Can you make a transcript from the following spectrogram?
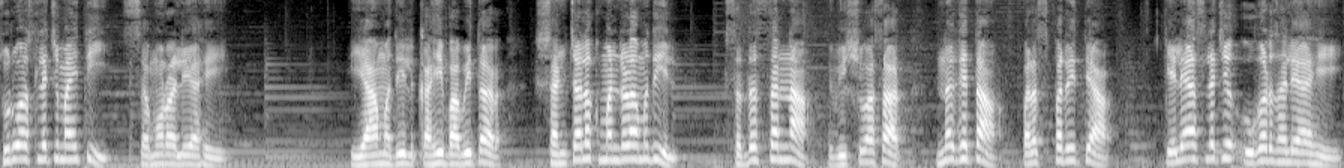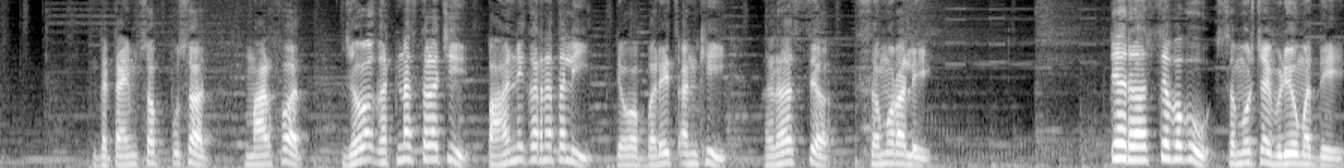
सुरू असल्याची माहिती समोर आली आहे. यामधील काही बाबी तर संचालक मंडळामधील सदस्यांना विश्वासात न घेता परस्पररित्या केल्या असल्याचे उघड झाले आहे. द टाइम्स ऑफ पुसद मार्फत जेव्हा घटनास्थळाची पाहणी करण्यात आली तेव्हा बरेच आणखी रहस्य समोर आले. ते रहस्य बघू समोरच्या व्हिडिओमध्ये.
